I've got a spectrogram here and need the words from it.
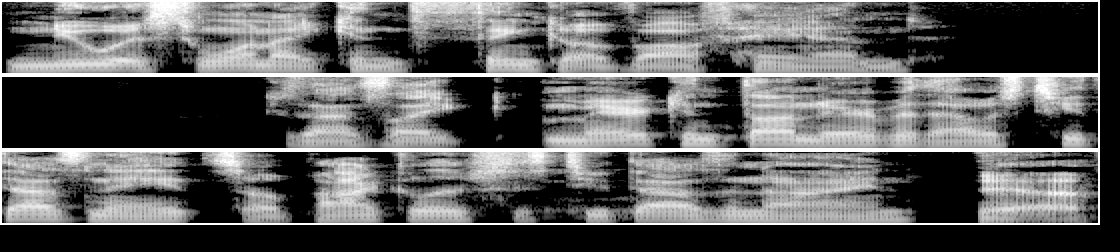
newest one I can think of offhand. Because I was like American Thunder, but that was 2008. So Apocalypse is 2009. Yeah.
